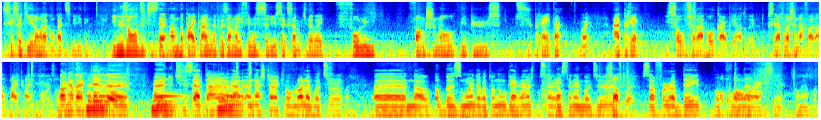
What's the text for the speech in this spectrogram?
c'est ça qui est long, la compatibilité. Ils nous ont dit que c'était on the pipeline. Là, présentement, ils finissent SiriusXM, qui devrait être fully functional début du printemps. Ouais. Après, ils sautent sur Apple CarPlay Android. C'est la prochaine affaire dans le pipeline pour eux autres. Donc, en tant que tel, euh, un utilisateur, un, acheteur qui va vouloir la voiture euh, n'aura pas besoin de retourner au garage pour se faire Non. installer un module. Software. Software update, On va pouvoir avoir accès. Tourner à droite.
